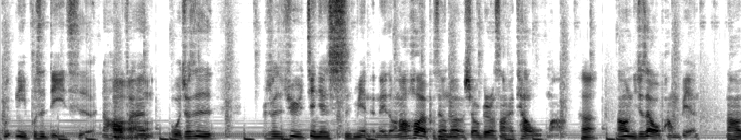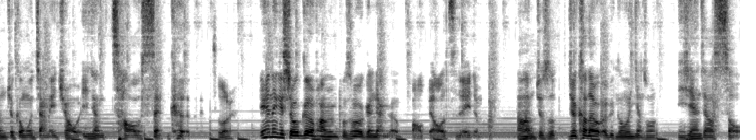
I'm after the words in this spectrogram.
不你不是第一次了，然后哦反正我就是我就是去见见世面的那种，然后后来不是有那种 show girl 上来跳舞嘛，嗯，然后你就在我旁边，然后你就跟我讲了一句话，我印象超深刻的，怎么了？因为那个 show girl 旁边不是会有跟两个保镖之类的嘛，然后你就说你就靠在我耳边跟我讲说，你现在只要手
